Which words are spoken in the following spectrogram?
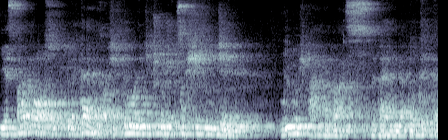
Jest parę osób, które teraz właśnie w tym momencie czują, że coś się w nim dzieje. Miłość Pana Was wypełnia, dotyka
